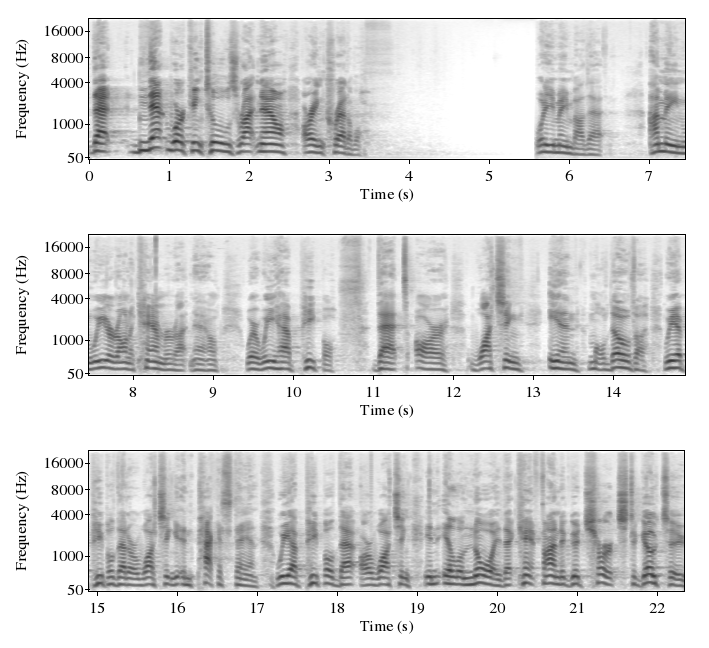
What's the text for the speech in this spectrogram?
that networking tools right now are incredible. What do you mean by that? I mean, we are on a camera right now where we have people that are watching in Moldova. We have people that are watching in Pakistan. We have people that are watching in Illinois that can't find a good church to go to.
